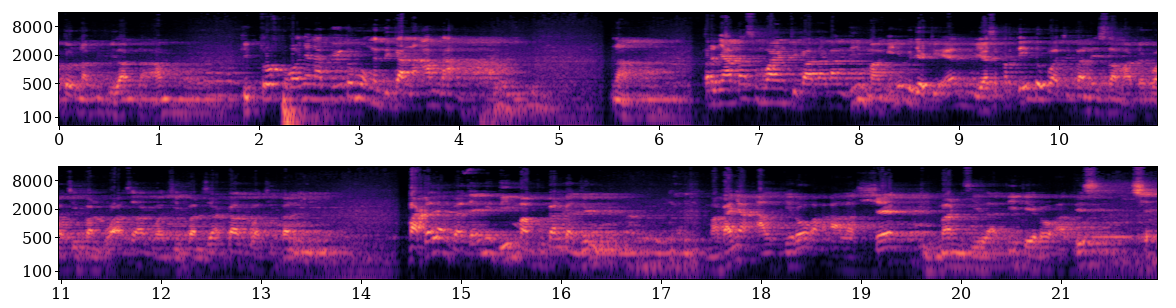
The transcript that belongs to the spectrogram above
betul? Nabi bilang naam. Terus pokoknya Nabi itu mau ngendikan naam naam. Nah, ternyata semua yang dikatakan imam ini menjadi ilmu. Ya seperti itu kewajiban Islam. Ada kewajiban puasa, kewajiban zakat, kewajiban ini. Padahal yang baca ini imam bukan kanjeng Makanya al kiroah ala syekh biman zilati kiroatis syekh.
